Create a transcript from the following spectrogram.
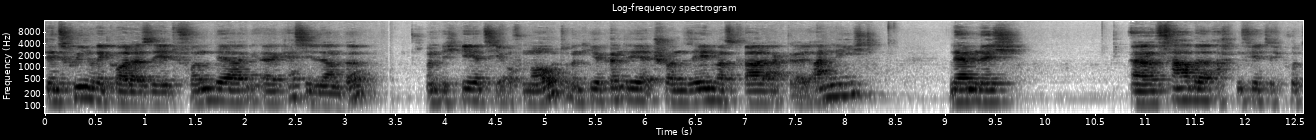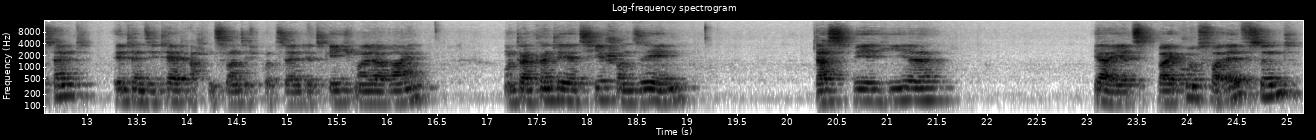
den Screen Recorder seht von der äh, Cassie-Lampe. Und ich gehe jetzt hier auf Mode und hier könnt ihr jetzt schon sehen, was gerade aktuell anliegt, nämlich äh, Farbe 48%, Intensität 28%. Jetzt gehe ich mal da rein und dann könnt ihr jetzt hier schon sehen, dass wir hier ja, jetzt bei kurz vor 11 sind.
